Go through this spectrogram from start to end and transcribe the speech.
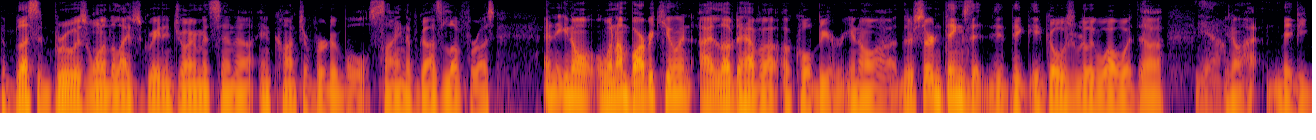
the blessed brew is one of the life's great enjoyments and an incontrovertible sign of God's love for us. And you know, when I'm barbecuing, I love to have a, a cold beer. You know, uh, there's certain things that it, it, goes really well with. Uh, yeah. You know, maybe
